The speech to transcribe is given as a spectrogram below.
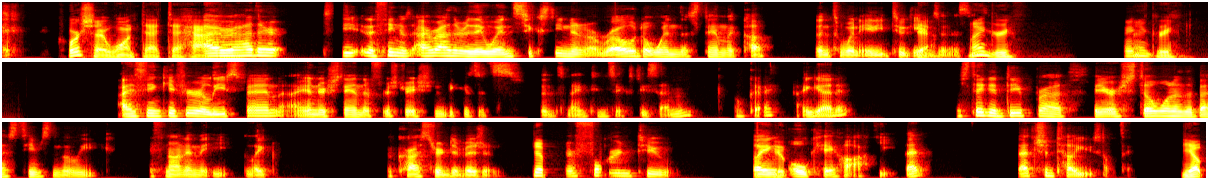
Of course, I want that to happen. I rather see the thing is I rather they win 16 in a row to win the Stanley Cup than to win 82 yeah, games in a I season. agree. I agree. I think if you're a Leafs fan, I understand the frustration because it's since 1967. Okay, I get it. Let's take a deep breath. They are still one of the best teams in the league, if not in the like across their division. Yep. They're four and two, playing Yep. okay hockey. That that should tell you something. Yep.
